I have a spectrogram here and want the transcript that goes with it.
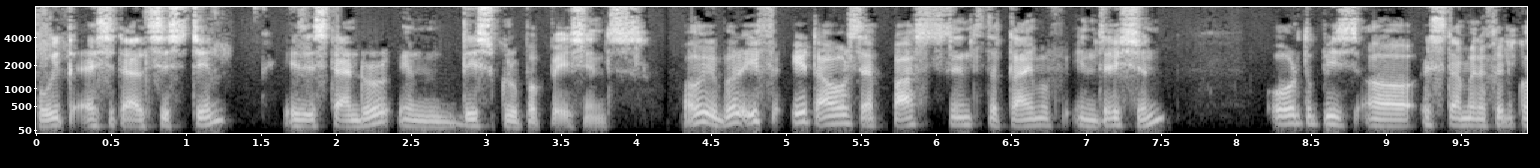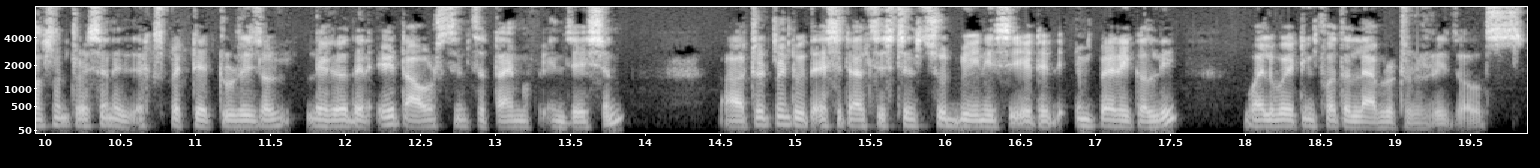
with acetylcysteine is standard in this group of patients. However, if 8 hours have passed since the time of ingestion, or the uh, acetaminophen concentration is expected to result later than 8 hours since the time of ingestion. Uh, treatment with acetylcysteine should be initiated empirically while waiting for the laboratory results.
